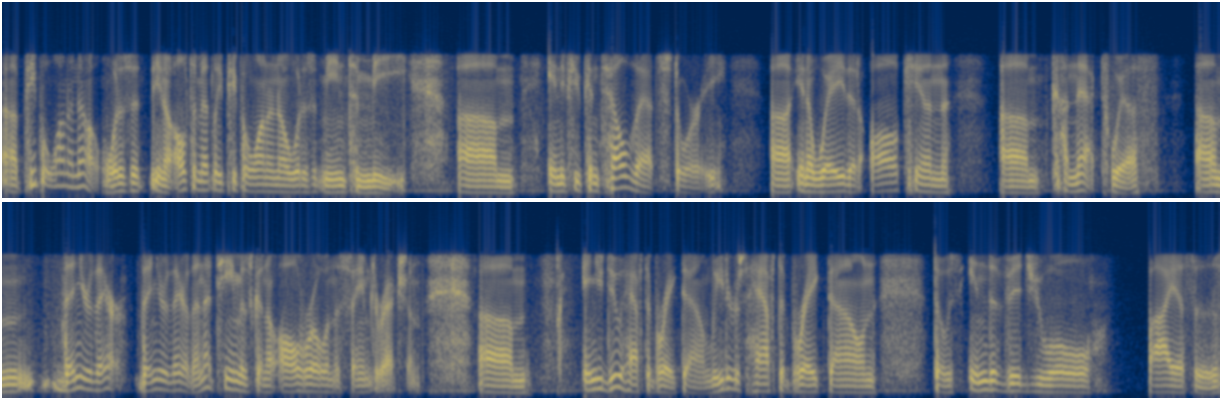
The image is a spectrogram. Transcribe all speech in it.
Uh, people want to know what is it. You know, ultimately, people want to know what does it mean to me. Um, and if you can tell that story uh, in a way that all can um, connect with um, then you're there. Then you're there. Then that team is going to all row in the same direction. Um, and you do have to break down. Leaders have to break down those individual biases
